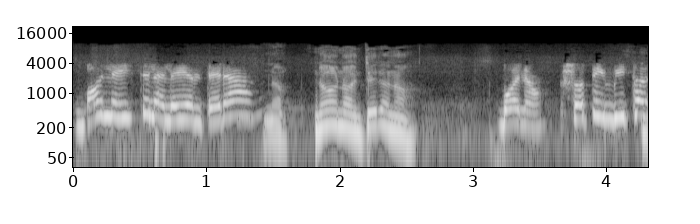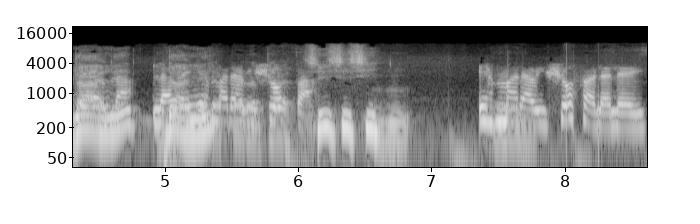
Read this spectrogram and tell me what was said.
¿Vos leíste la ley entera? No. No, no, entera no. Bueno, yo te invito a leerla. La dale. ley es maravillosa. Sí, sí, sí. Es maravillosa la ley.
